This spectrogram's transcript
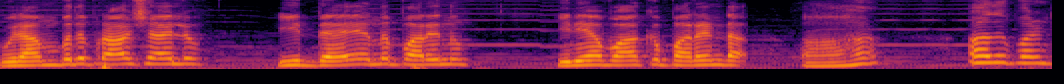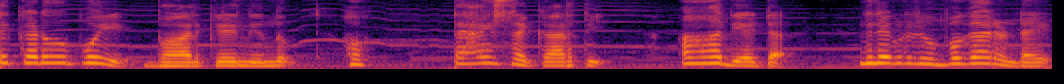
ഒരു അമ്പത് പ്രാവശ്യമായാലും ഈ ദയ എന്ന് പറയുന്നു. ഇനി ആ വാക്ക് പറയണ്ട. ആഹാ അത് പറഞ്ഞിട്ട് കടവ് പോയി ബാൽക്കണിയിൽ നിന്നു. ഹോ താങ്ക്സ് കാർത്തി. ആദ്യമായിട്ടാ ഒരു ഉപകാരം ഉണ്ടായി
